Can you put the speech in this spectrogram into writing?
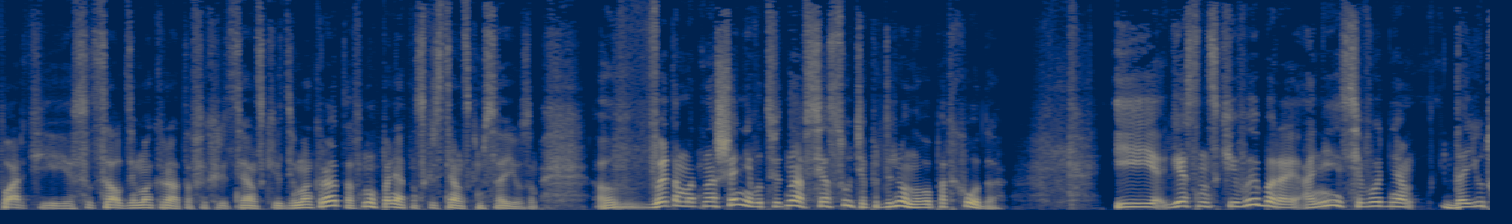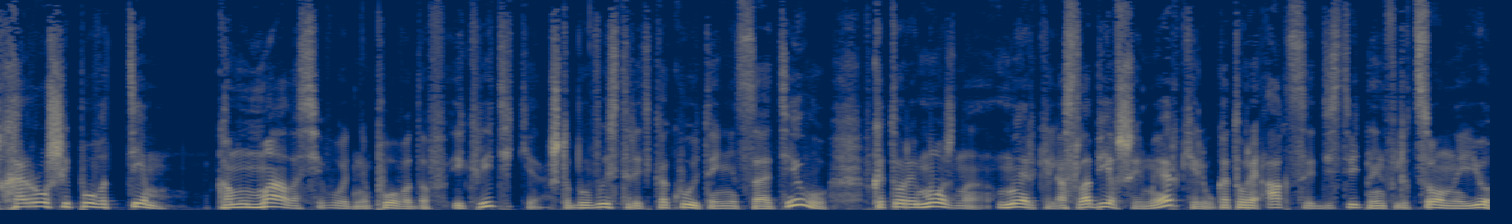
партии социал-демократов и христианских демократов, ну, понятно, с христианским союзом, в этом отношении вот видна вся суть определенного подхода. И гессенские выборы, они сегодня дают хороший повод тем, кому мало сегодня поводов и критики, чтобы выстроить какую-то инициативу, в которой можно Меркель, ослабевшей Меркель, у которой акции действительно инфляционные, ее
